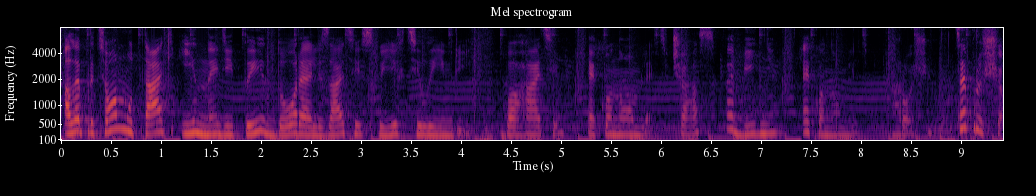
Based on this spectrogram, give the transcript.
але при цьому так і не дійти до реалізації своїх цілей і мрій. Багаті економлять час, а бідні економлять. Гроші, це про що?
